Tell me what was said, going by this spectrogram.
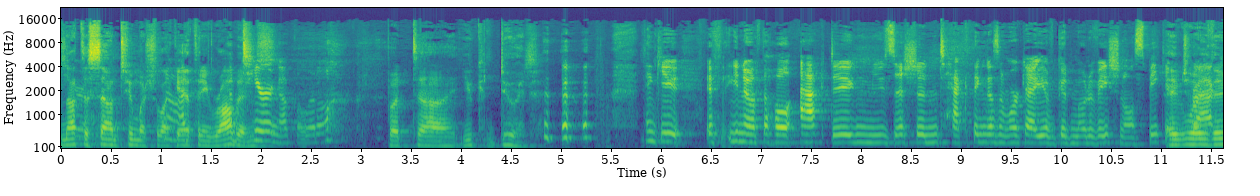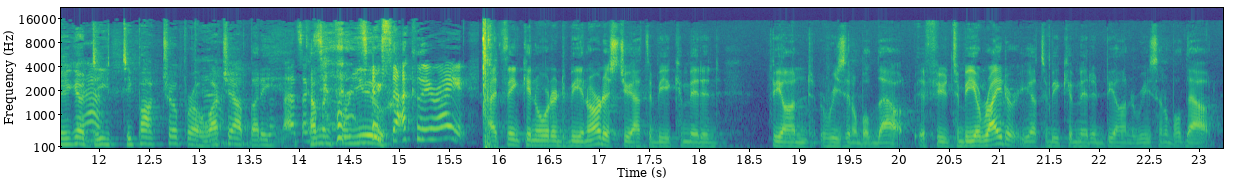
Not to sound too much like no, Anthony Robbins. I'm tearing up a little. But uh, you can do it. think you, if you know, if the whole acting, musician, tech thing doesn't work out, you have good motivational speaking hey, well, there you go, yeah. Deepak Chopra. Yeah. Watch out, buddy. That's coming exa- for you. That's exactly right. I think in order to be an artist, you have to be committed beyond a reasonable doubt. If you're to be a writer, you have to be committed beyond a reasonable doubt.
